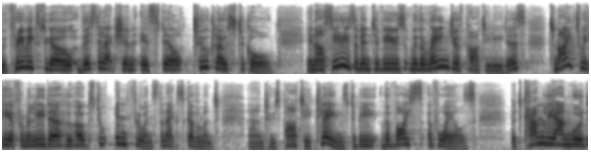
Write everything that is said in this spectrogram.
With three weeks to go, this election is still too close to call. In our series of interviews with a range of party leaders, tonight we hear from a leader who hopes to influence the next government and whose party claims to be the voice of Wales. But can Leanne Wood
